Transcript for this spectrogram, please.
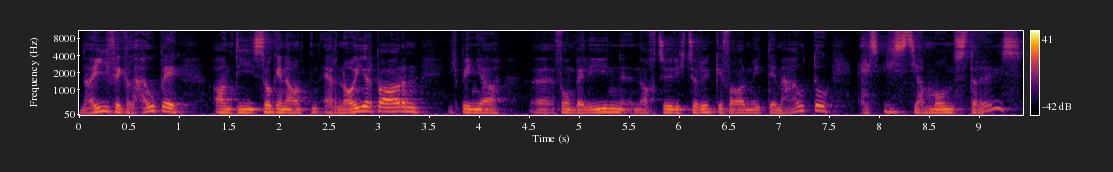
naive Glaube an die sogenannten Erneuerbaren. Ich bin ja von Berlin nach Zürich zurückgefahren mit dem Auto. Es ist ja monströs,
